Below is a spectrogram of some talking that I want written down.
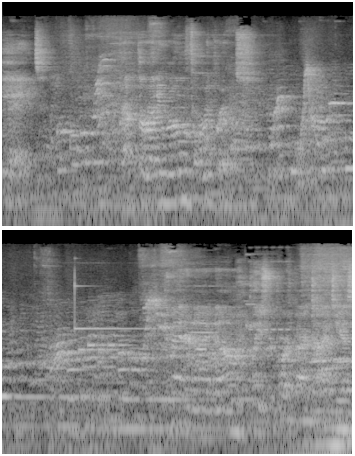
Eight. Prep the ready room for recruits. Commander 9-9, please report back to ITS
